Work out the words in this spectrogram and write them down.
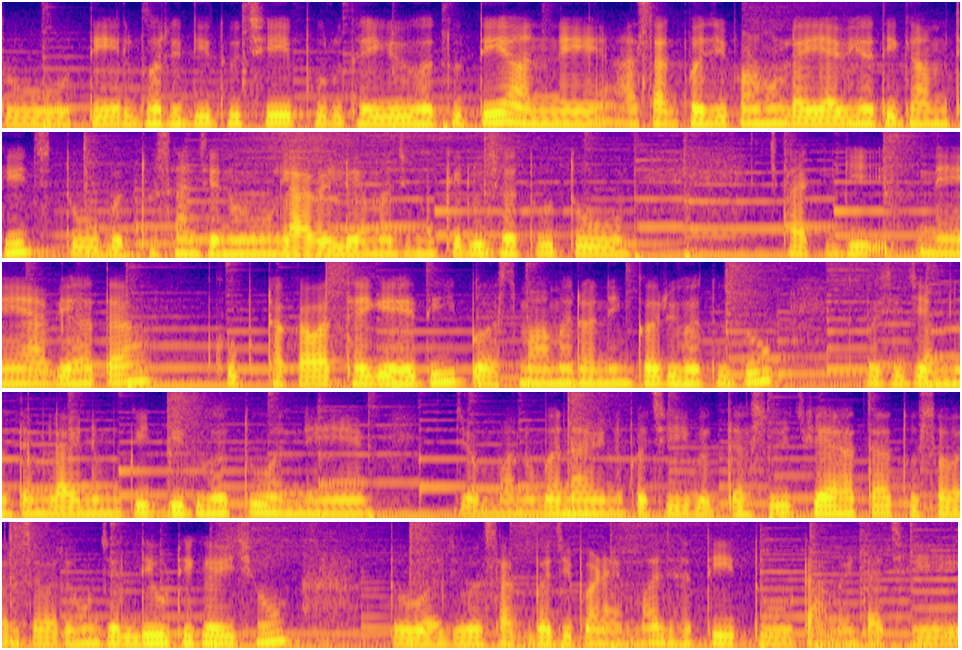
તો તેલ ભરી દીધું છે, પૂરું થઈ ગયું હતું તે અને આ શાકભાજી પણ હું લઈ આવી હતી ગામથી જ. તો બધું સાંજેનું લાવેલું એમ જ મૂકેલું જ હતું. તો થાકીને આવ્યા હતા. ખૂબ થકાવટ થઈ ગઈ હતી. બસમાં અમે રનિંગ કર્યું હતું તો. પછી જેમનું તેમ લાવીને મૂકી જ દીધું હતું અને જમવાનું બનાવીને પછી બધા સૂઈ જ ગયા હતા. તો સવારે સવારે હું જલ્દી ઉઠી ગઈ છું. તો હજુ શાકભાજી પણ એમ જ હતી. તો ટામેટાં છે,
